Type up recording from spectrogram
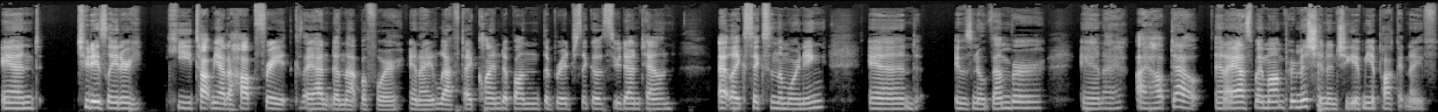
And two days later he, taught me how to hop freight because I hadn't done that before. And I left. I climbed up on the bridge that goes through downtown at like six in the morning. And it was November and I I hopped out and I asked my mom permission and she gave me a pocket knife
